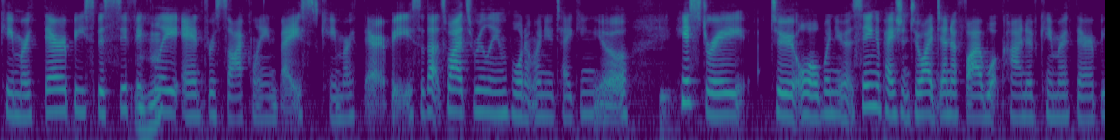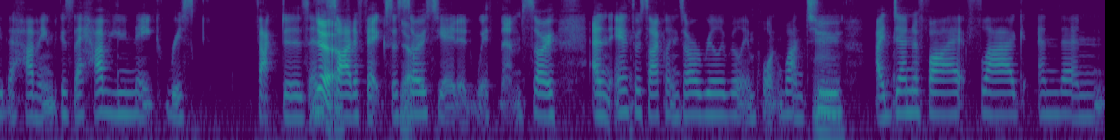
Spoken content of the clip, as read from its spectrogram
chemotherapy, specifically anthracycline based chemotherapy. So that's why it's really important when you're taking your history to, or when you're seeing a patient to identify what kind of chemotherapy they're having because they have unique risk factors and Yeah. side effects associated with them. So, and anthracyclines are a really, really important one to Mm. identify, flag, and then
